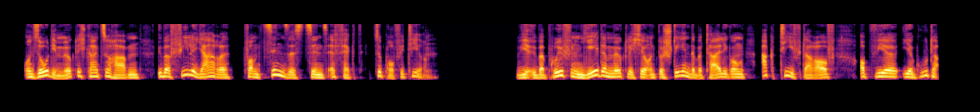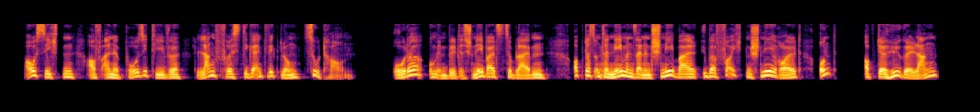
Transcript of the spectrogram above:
und so die Möglichkeit zu haben, über viele Jahre vom Zinseszinseffekt zu profitieren. Wir überprüfen jede mögliche und bestehende Beteiligung aktiv darauf, ob wir ihr gute Aussichten auf eine positive, langfristige Entwicklung zutrauen. Oder, um im Bild des Schneeballs zu bleiben, ob das Unternehmen seinen Schneeball über feuchten Schnee rollt und ob der Hügel lang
